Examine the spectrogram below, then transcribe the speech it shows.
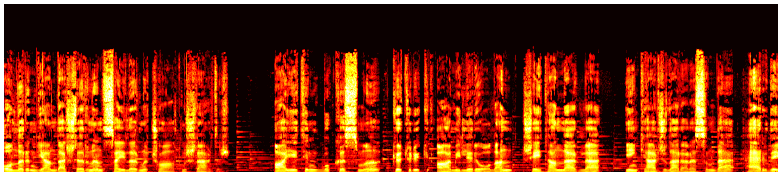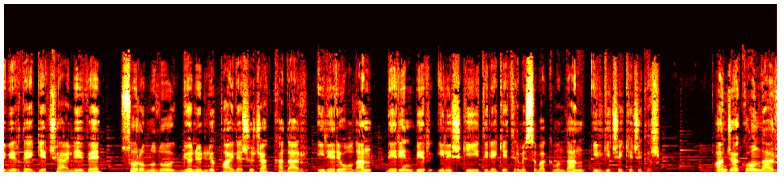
onların yandaşlarının sayılarını çoğaltmışlardır. Ayetin bu kısmı kötülük amilleri olan şeytanlarla inkarcılar arasında her devirde geçerli ve sorumluluğu gönüllü paylaşacak kadar ileri olan derin bir ilişkiyi dile getirmesi bakımından ilgi çekicidir. Ancak onlar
